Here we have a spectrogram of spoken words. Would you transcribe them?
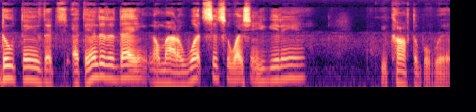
do things that at the end of the day, no matter what situation you get in, you comfortable with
